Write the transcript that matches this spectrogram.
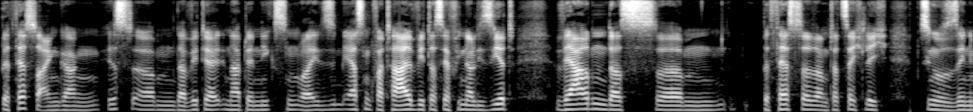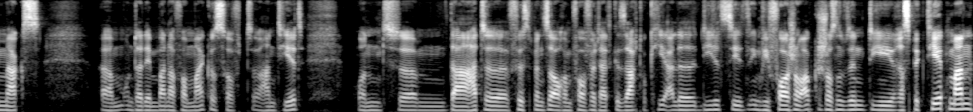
Bethesda eingegangen ist. Ähm, da wird ja innerhalb der nächsten oder in diesem ersten Quartal wird das ja finalisiert werden, dass ähm, Bethesda dann tatsächlich, beziehungsweise Zenimax ähm, unter dem Banner von Microsoft hantiert. Und ähm, da hatte Phil Spencer auch im Vorfeld halt gesagt, okay, alle Deals, die jetzt irgendwie vorher schon abgeschlossen sind, die respektiert man.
